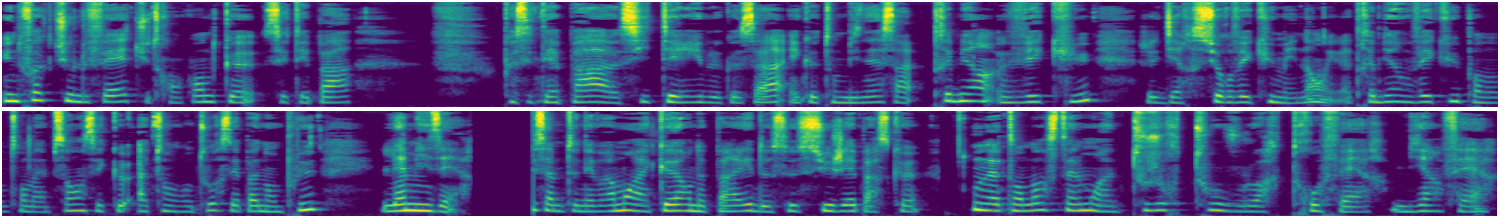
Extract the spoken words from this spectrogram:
une fois que tu le fais, tu te rends compte que c'était pas que c'était pas si terrible que ça et que ton business a très bien vécu, je vais dire survécu mais non, il a très bien vécu pendant ton absence et que à ton retour c'est pas non plus la misère. Ça me tenait vraiment à cœur de parler de ce sujet parce que on a tendance tellement à toujours tout vouloir trop faire, bien faire,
